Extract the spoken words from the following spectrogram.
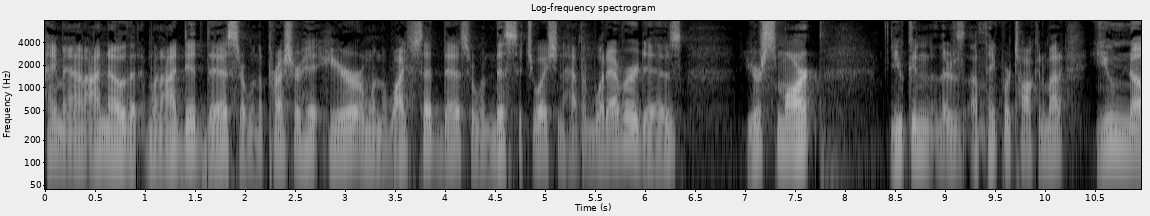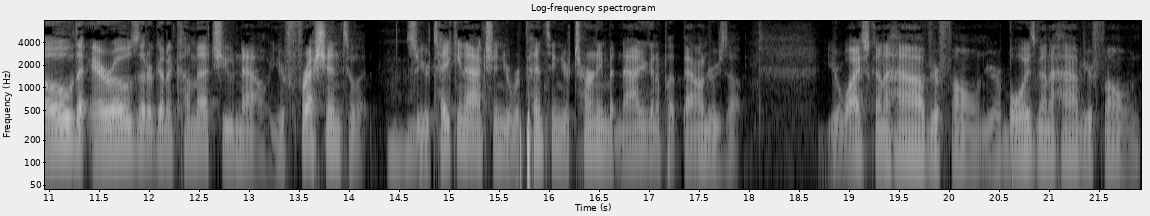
Hey man, I know that when I did this, or when the pressure hit here, or when the wife said this, or when this situation happened, whatever it is, you're smart. You can, there's, I think we're talking about it. You know the arrows that are going to come at you now. You're fresh into it. Mm-hmm. So you're taking action, you're repenting, you're turning, but now you're going to put boundaries up. Your wife's going to have your phone. Your boy's going to have your phone.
